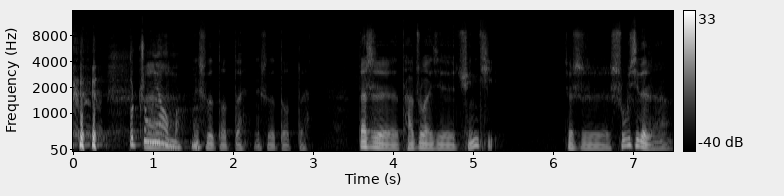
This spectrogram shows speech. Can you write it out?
不重要吗？你说的都对，你说的都对，但是他作为一些群体，就是熟悉的人，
